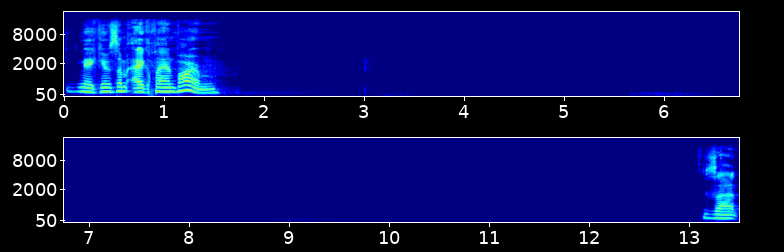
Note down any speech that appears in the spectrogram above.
Make him some eggplant parm. Is that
